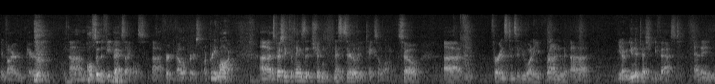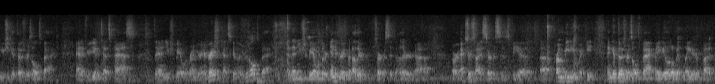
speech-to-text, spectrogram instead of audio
environment parity. Um, Also, the feedback cycles uh, for developers are pretty long, uh, especially for things that shouldn't necessarily take so long. So, uh, for instance, if you want to run, uh, you know, unit tests should be fast, and then you should get those results back. And if your unit tests pass, then you should be able to run your integration tests, get those results back. And then you should be able to integrate with other services, other, uh, or exercise services via, uh, from MediaWiki, and get those results back maybe a little bit later, but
